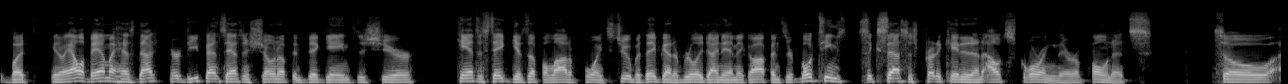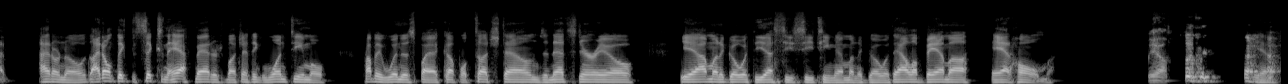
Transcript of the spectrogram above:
But you know, Alabama has not her defense hasn't shown up in big games this year. Kansas State gives up a lot of points too, but they've got a really dynamic offense. They're, both teams' success is predicated on outscoring their opponents. So I don't know. I don't think the six and a half matters much. I think one team will probably win this by a couple touchdowns. In that scenario, yeah, I'm going to go with the SEC team. I'm going to go with Alabama at home. Yeah. yeah.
